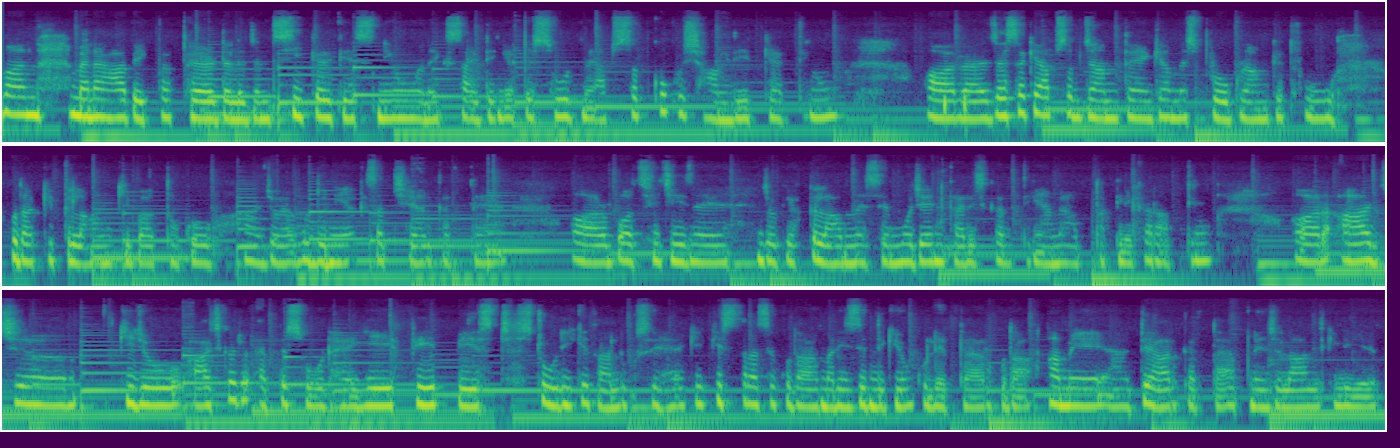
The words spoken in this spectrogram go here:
One میں نے آپ ایک بار پھر ڈیلیجنٹ سیکر کے اس نیو اینڈ ایکسائٹنگ ایپیسوڈ میں آپ سب کو خوش آمدید کہتی ہوں اور جیسا کہ آپ سب جانتے ہیں کہ ہم اس پروگرام کے تھرو خدا کے کلام کی باتوں کو جو ہے وہ دنیا کے ساتھ شیئر کرتے ہیں اور بہت سی چیزیں جو کہ کلام میں سے مجھے انکریج کرتی ہیں، میں آپ تک لے کر آتی ہوں۔ اور آج کی جو، آج کا جو ایپیسوڈ ہے، یہ فیتھ بیسڈ اسٹوری کے تعلق سے ہے کہ کس طرح سے خدا ہماری زندگیوں کو لیتا ہے اور خدا ہمیں تیار کرتا ہے اپنے جلال کے لیے۔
